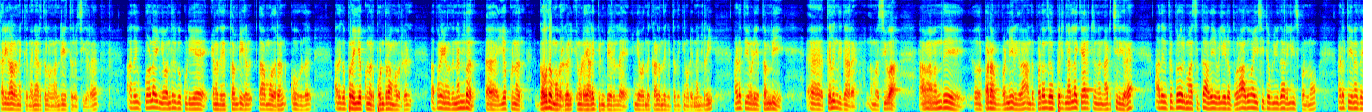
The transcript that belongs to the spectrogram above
கரிகாலனுக்கு இந்த நேரத்தில் நன்றியை தெரிவிச்சுக்கிறேன். அது போல் இங்கே வந்திருக்கக்கூடிய எனது தம்பிகள் தாமோதரன் கோகுல் அதுக்கப்புறம் இயக்குனர் பொன்ராம் அவர்கள் அப்புறம் எனது நண்பர் இயக்குனர் கௌதம் அவர்கள் என்னுடைய அழைப்பின் பேரில் இங்கே வந்து கலந்துக்கிட்டதுக்கு என்னுடைய நன்றி. அடுத்து என்னுடைய தம்பி தெலுங்குக்காரன் நம்ம சிவா. அவன் வந்து ஒரு படம் பண்ணியிருக்கிறான். அந்த படத்தில் பெரிய நல்ல கேரக்டர் நான் நடிச்சிருக்கிறேன். அது பிப்ரவரி மாதத்தை அதையும் வெளியிட போகிறோம் அதுவும் ஐசிடபிள்யூ தான் ரிலீஸ் பண்ணோம் அடுத்து எனது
